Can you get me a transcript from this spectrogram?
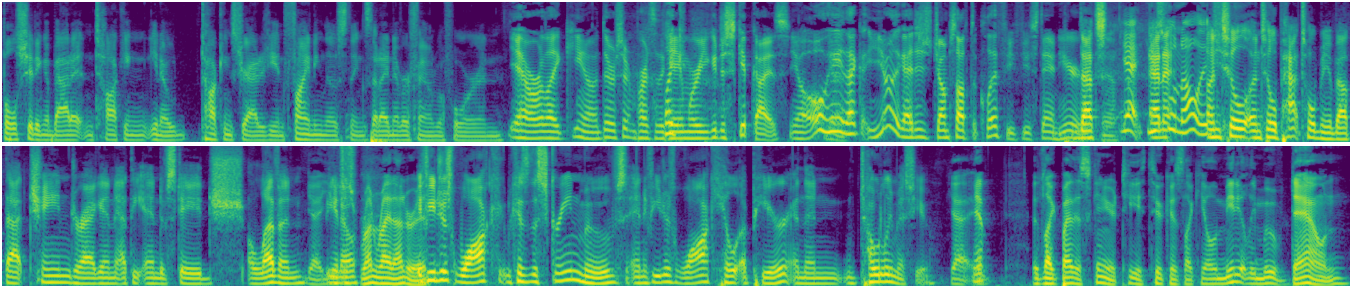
bullshitting about it and talking you know talking strategy and finding those things that i never found before and Yeah, or like you know, there are certain parts of the Like- game where you could just skip guys. You know, oh hey, Yeah. that guy, you know the guy just jumps off the cliff if you stand here. that's Yeah. Yeah, and useful I- knowledge. until until pat told me about that chain dragon at the end of stage 11 Yeah, you, you know just run right under it. if you just walk because the screen moves and if you just walk he'll appear and then totally miss you yeah, it, Yep. it's like by the skin of your teeth too, because like he'll immediately move down,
